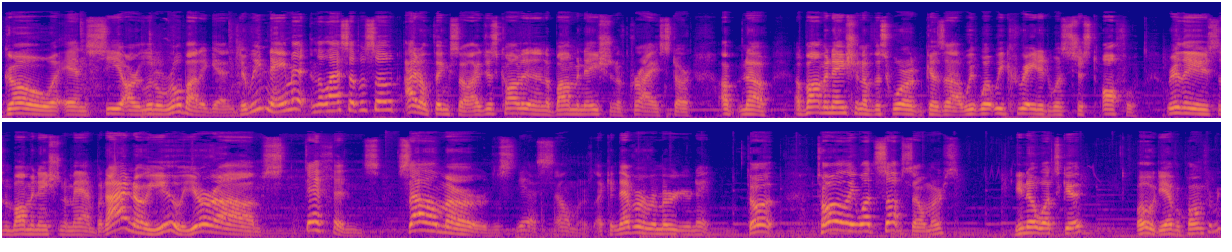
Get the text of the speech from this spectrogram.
go and see our little robot again. Did we name it in the last episode? I don't think so. I just called it an abomination of Christ, or uh, no, abomination of this world, because uh, we, what we created was just awful. Really, it's an abomination of man. But I know you. You're um Steffens Selmers. Yes, Selmers. I can never remember your name. To totally. What's up, Selmers? You know what's good? Oh, do you have a poem for me?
